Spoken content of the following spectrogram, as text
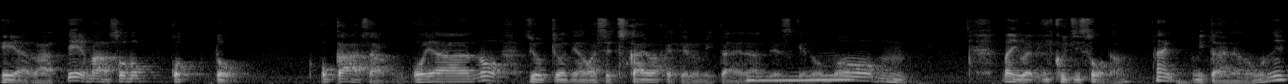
部屋があって、まあ、その子とお母さん親の状況に合わせて使い分けてるみたいなんですけども、うん。まあ、いわゆる育児相談はい。みたいなのをね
